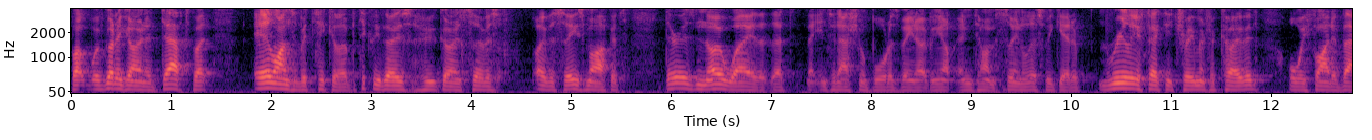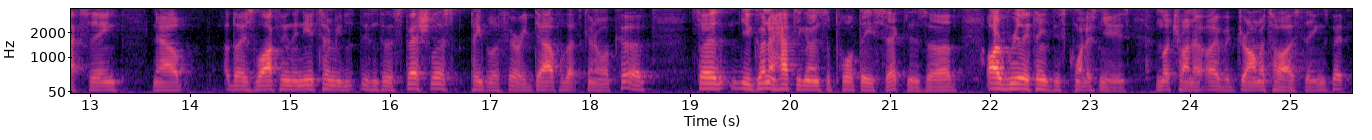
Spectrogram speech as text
But we've got to go and adapt. But airlines in particular, particularly those who go and service overseas markets, there is no way that, that, that international borders being opening up anytime soon unless we get a really effective treatment for COVID or we find a vaccine. Now, are those likely in the near term? You listen to the specialists, people are very doubtful that's going to occur. So you're going to have to go and support these sectors. Uh, I really think this Qantas news, I'm not trying to over dramatise things, but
